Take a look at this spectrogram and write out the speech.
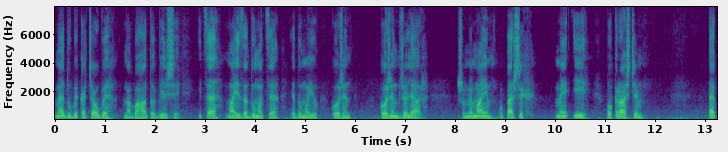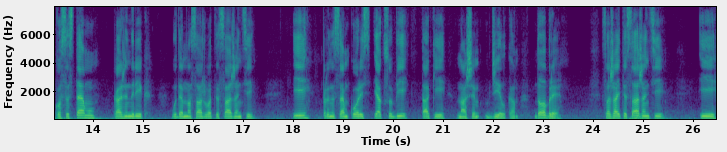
меду би качав би набагато більше. І це має задуматися, я думаю, кожен, кожен бджоляр. Що ми маємо, по-перше, ми і покращимо екосистему. Кожен рік будемо насаджувати саджанці і принесемо користь як собі, так і нашим бджілкам. Добре, сажайте саджанці і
